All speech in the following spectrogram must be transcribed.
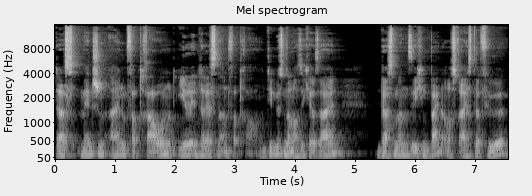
dass Menschen einem vertrauen und ihre Interessen anvertrauen. Und die müssen dann auch sicher sein, dass man sich ein Bein ausreißt dafür,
